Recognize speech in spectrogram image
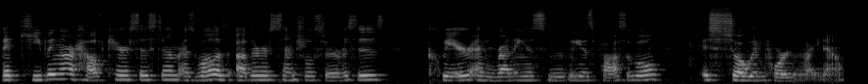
that keeping our healthcare system, as well as other essential services, clear and running as smoothly as possible is so important right now.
